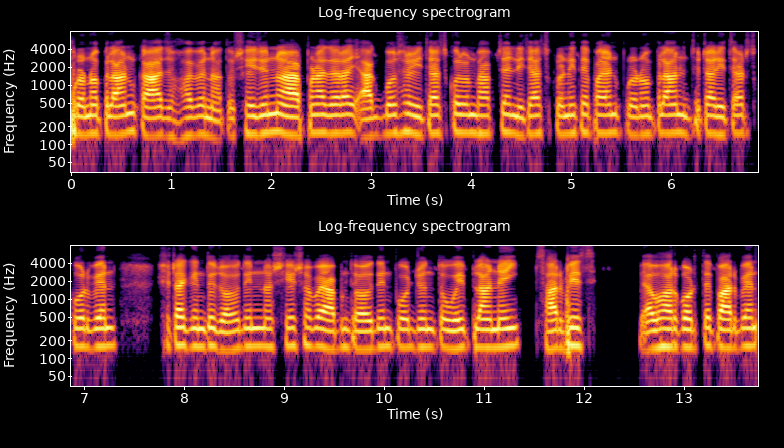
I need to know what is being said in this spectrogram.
পুরনো প্ল্যান কাজ হবে না। তো সেই জন্য আপনারা যারা এক বছরে রিচার্জ করবেন ভাবছেন রিচার্জ করে নিতে পারেন। পুরনো প্ল্যান যেটা রিচার্জ করবেন, সেটা কিন্তু যতদিন না শেষ হবে, আপনি ততদিন পর্যন্ত ওই প্ল্যানেই সার্ভিস ব্যবহার করতে পারবেন।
